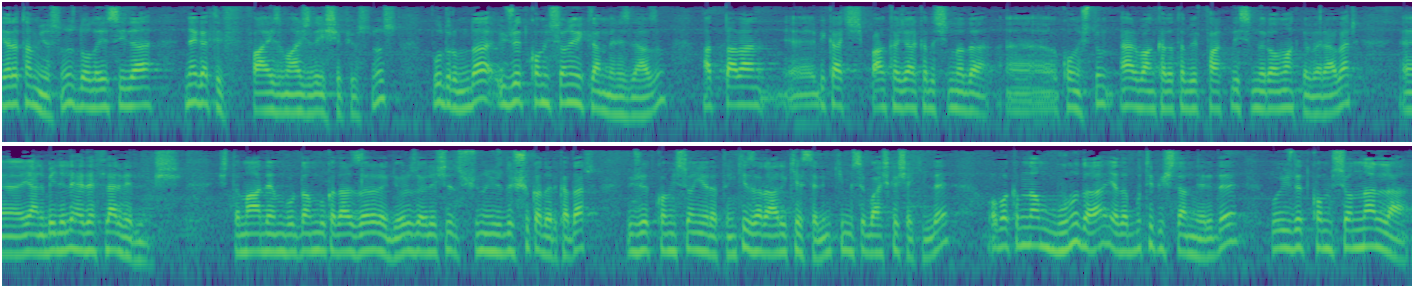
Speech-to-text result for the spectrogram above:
yaratamıyorsunuz. Dolayısıyla negatif faiz marjıyla iş yapıyorsunuz. Bu durumda ücret komisyona yüklenmeniz lazım. Hatta ben e, birkaç bankacı arkadaşımla da e, konuştum. Her bankada tabii farklı isimler olmakla beraber e, yani belirli hedefler verilmiş. İşte madem buradan bu kadar zarar ediyoruz, öyleyse şunun yüzde şu kadarı kadar ücret komisyon yaratın ki zararı keselim. Kimisi başka şekilde. O bakımdan bunu da ya da bu tip işlemleri de bu ücret komisyonlarla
